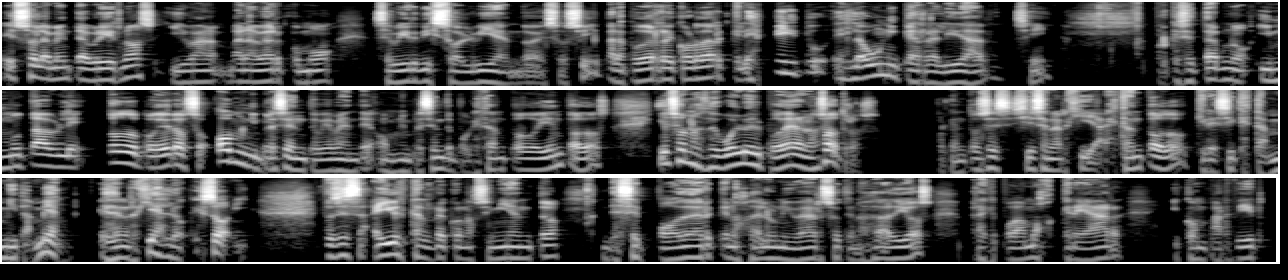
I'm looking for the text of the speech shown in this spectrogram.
es solamente abrirnos y van, a ver cómo se va a ir disolviendo eso, ¿sí? Para poder recordar que el espíritu es la única realidad, ¿sí? Porque es eterno, inmutable, todopoderoso, omnipresente, obviamente, omnipresente porque está en todo y en todos, y eso nos devuelve el poder a nosotros. Porque entonces, si esa energía está en todo, quiere decir que está en mí también. Esa energía es lo que soy. Entonces, ahí está el reconocimiento de ese poder que nos da el universo, que nos da Dios, para que podamos crear y compartir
